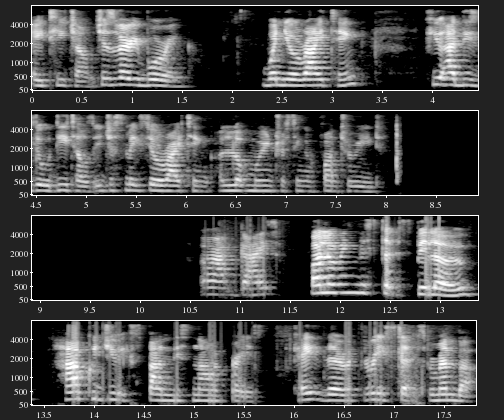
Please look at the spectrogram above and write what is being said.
a teacher, which is very boring. When you're writing, if you add these little details, it just makes your writing a lot more interesting and fun to read. Alright guys, following the steps below, how could you expand this noun phrase? Okay, there are three steps, remember.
